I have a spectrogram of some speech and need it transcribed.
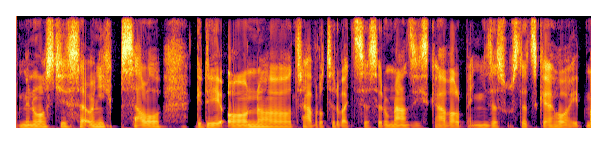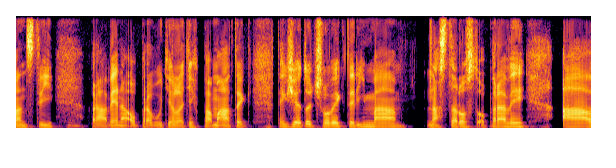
v minulosti se o nich psalo, kdy on třeba v roce 2017 získával peníze z ústeckého hitmanství hmm. právě na opravu těchto těch památek. Takže je to člověk, který má na starost opravy a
